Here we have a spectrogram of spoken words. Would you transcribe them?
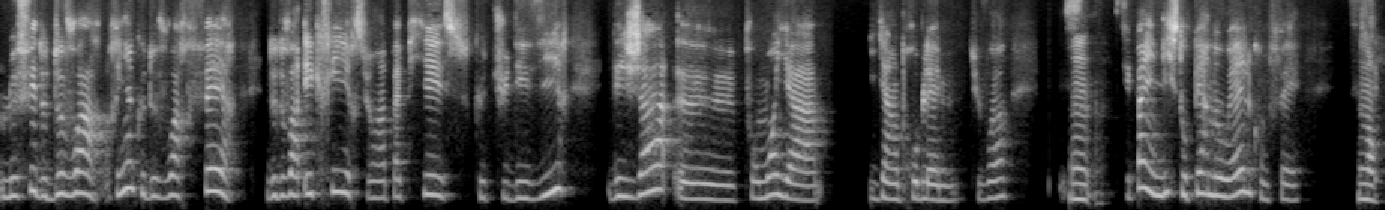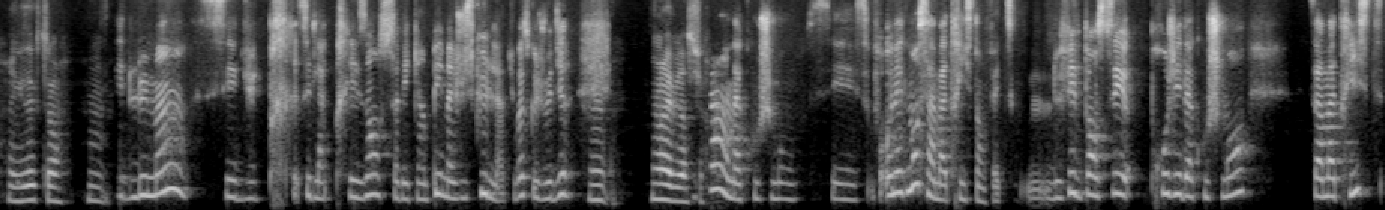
le fait de devoir, rien que devoir faire, de devoir écrire sur un papier ce que tu désires, déjà, euh, pour moi, il y a, y a un problème, tu vois. C'est Mm. c'est pas une liste au Père Noël qu'on fait. Non, exactement. Mm. C'est de l'humain, c'est du, pr- c'est de la présence avec un P majuscule, là. Tu vois ce que je veux dire? Mm. Ouais, bien sûr. pas un accouchement. Honnêtement, ça m'attriste en fait. Le fait de penser projet d'accouchement, ça m'attriste.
